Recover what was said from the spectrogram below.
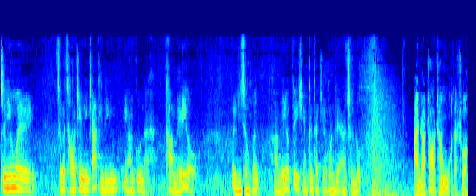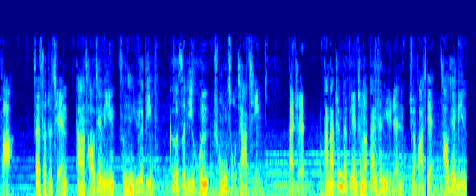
是因为这个曹建林家庭的缘缘故呢，他没有离成婚，啊，没有兑现跟他结婚这样的承诺。按照赵成武的说法，在此之前，他和曹建林曾经约定各自离婚重组家庭，但是当他真的变成了单身女人，却发现曹建林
